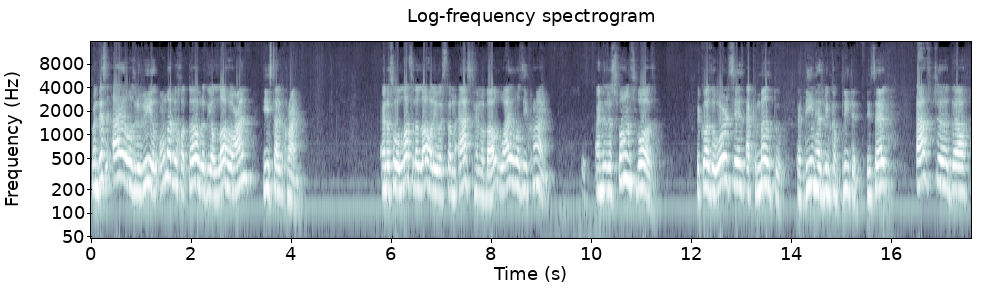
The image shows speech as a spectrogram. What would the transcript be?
When this ayah was revealed, Umar bin Khattab radiallahu an, he started crying. And Rasulullah sallallahu asked him about why was he crying. And his response was, because the word says akmaltu, the deen has been completed. He said, after the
